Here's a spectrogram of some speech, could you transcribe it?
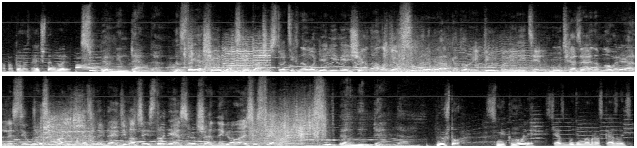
А потом, а знаете, что я им говорю? Супер Nintendo. Настоящее японское качество, технология, не имеющая аналогов. Супер игра, в которой ты повелитель. Будь хозяином новой реальности. Уже сегодня в магазинах Дэнди по всей стране совершенная игровая система. Супер Nintendo. Ну что, смекнули? Сейчас будем вам рассказывать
